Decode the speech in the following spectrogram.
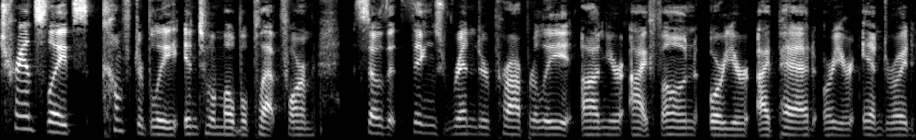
translates comfortably into a mobile platform so that things render properly on your iPhone or your iPad or your Android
